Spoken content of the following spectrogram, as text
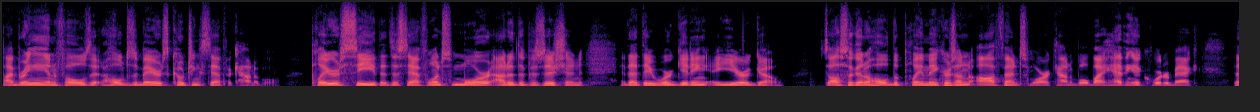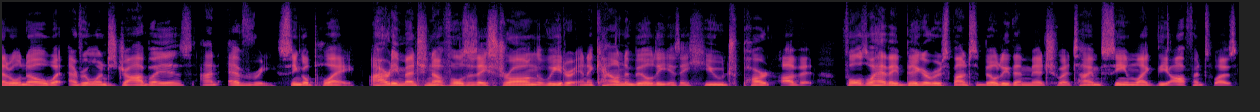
By bringing in Foles, it holds the Bears coaching staff accountable. Players see that the staff wants more out of the position that they were getting a year ago. It's also going to hold the playmakers on offense more accountable by having a quarterback that will know what everyone's job is on every single play. I already mentioned how Foles is a strong leader, and accountability is a huge part of it. Foles will have a bigger responsibility than Mitch, who at times seemed like the offense was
